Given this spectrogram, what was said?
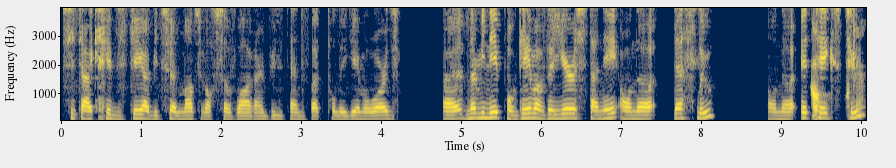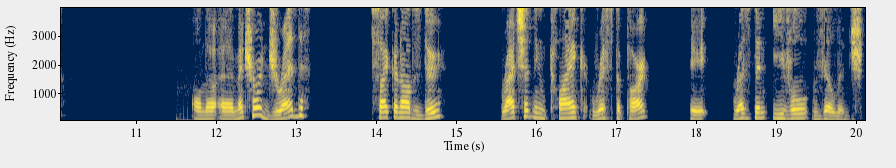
si t'es accrédité, habituellement, tu vas recevoir un bulletin de vote pour les Game Awards. Euh, nominé pour Game of the Year cette année, on a Deathloop, on a It Oh, Takes. Two, on a euh, Metroid Dread, Psychonauts 2, Ratchet and Clank Rift Apart et Resident Evil Village.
